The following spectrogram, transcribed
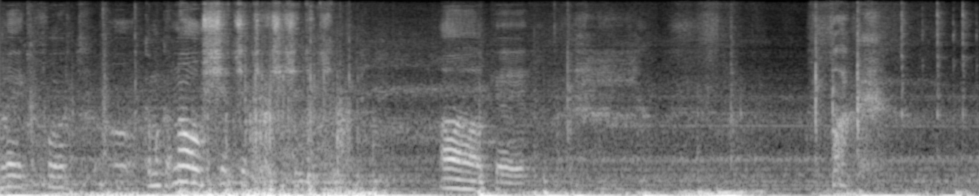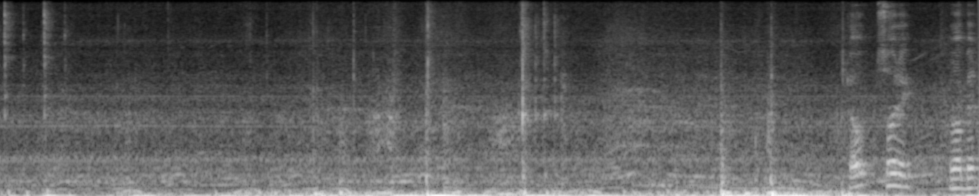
Break fourth. Oh, come on, come No, shit, shit, shit, shit, shit, shit. okay. Fuck. Oh, sorry, Robert.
